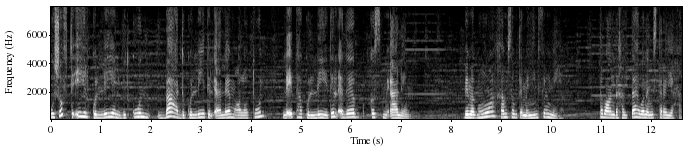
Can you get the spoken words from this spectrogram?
وشفت إيه الكلية اللي بتكون بعد كلية الإعلام على طول؟ لقيتها كلية الآداب قسم إعلام. بمجموع خمسة وتمانين في المية. طبعا دخلتها وأنا مستريحة.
